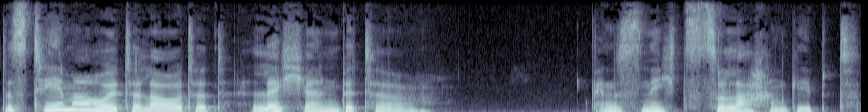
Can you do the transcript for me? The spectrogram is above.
Das Thema heute lautet Lächeln bitte, wenn es nichts zu lachen gibt.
